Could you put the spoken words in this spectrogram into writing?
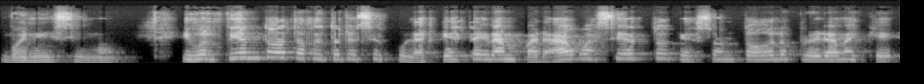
Buenísimo. Y volviendo a territorio circular, que este gran paraguas, ¿cierto? Que son todos los programas que,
